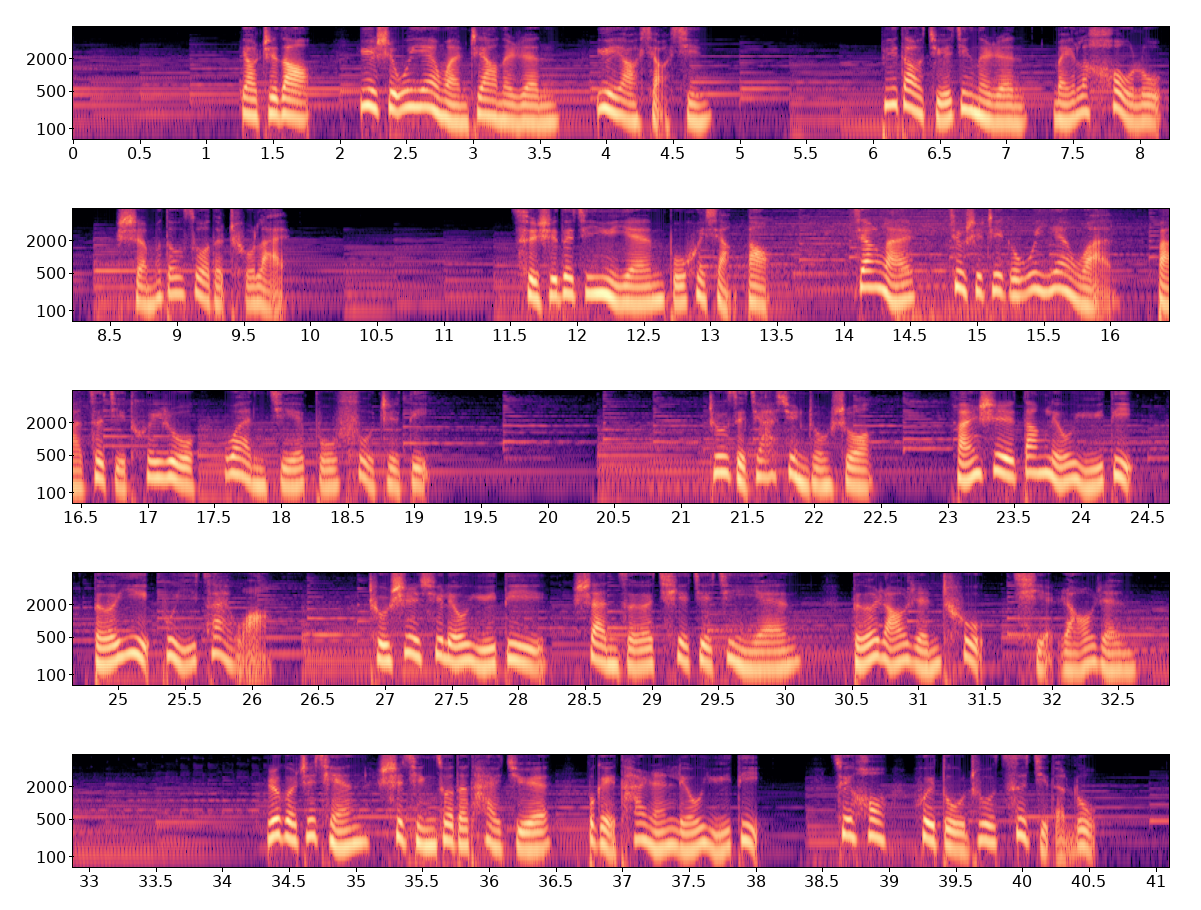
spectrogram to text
要知道，越是魏嬿婉这样的人，越要小心。逼到绝境的人没了后路，什么都做得出来。此时的金玉妍不会想到。将来就是这个魏嬿婉把自己推入万劫不复之地。朱子家训中说：“凡事当留余地，得意不宜再往；处事须留余地，善则切戒禁言，得饶人处且饶人。”如果之前事情做得太绝，不给他人留余地，最后会堵住自己的路。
